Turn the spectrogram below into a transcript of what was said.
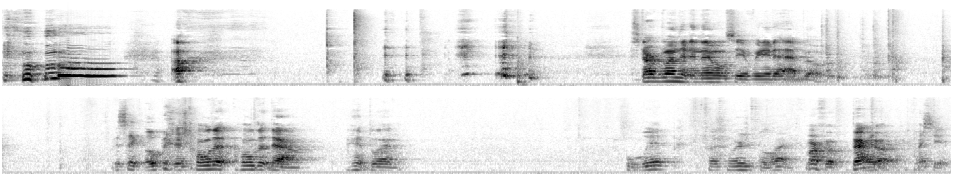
Start blending and then we'll see if we need to add milk. It's like open. Just hold it, hold it down. Hit blend. Whip. Fuck, where's blood? Marco, back Right up. there. I see it.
